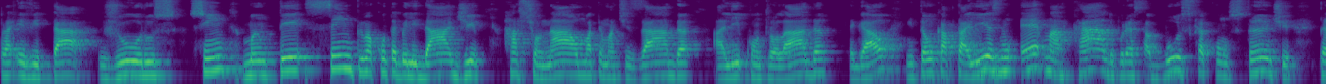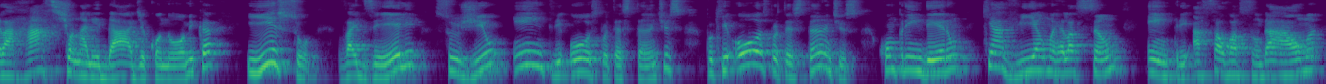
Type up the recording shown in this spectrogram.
para evitar juros, sim, manter sempre uma contabilidade racional, matematizada, ali controlada, legal? Então o capitalismo é marcado por essa busca constante pela racionalidade econômica, e isso, vai dizer ele, surgiu entre os protestantes, porque os protestantes compreenderam que havia uma relação entre a salvação da alma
